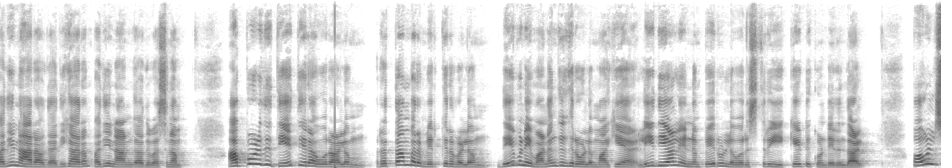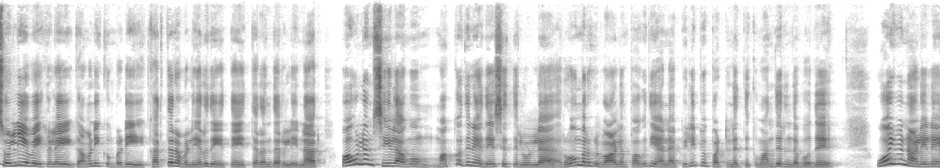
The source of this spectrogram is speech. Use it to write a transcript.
பதினாறாவது அதிகாரம் பதினான்காவது வசனம். அப்பொழுது தியத்திரா ஊராலும் இரத்தாம்பரம் விற்கிறவளும் தேவனை வணங்குகிறவளுமாகிய லீதியால் என்னும் பேருள்ள ஒரு ஸ்திரீ கேட்டுக்கொண்டிருந்தாள். பவுல் சொல்லியவைகளை கவனிக்கும்படி கர்த்தர் அவள் இருதயத்தை திறந்தருளினார். பவுலும் சீலாவும் மக்கதுனே தேசத்தில் உள்ள ரோமர்கள் வாழும் பகுதியான பிலிப்பு பட்டணத்துக்கு வந்திருந்தபோது ஓய்வு நாளிலே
